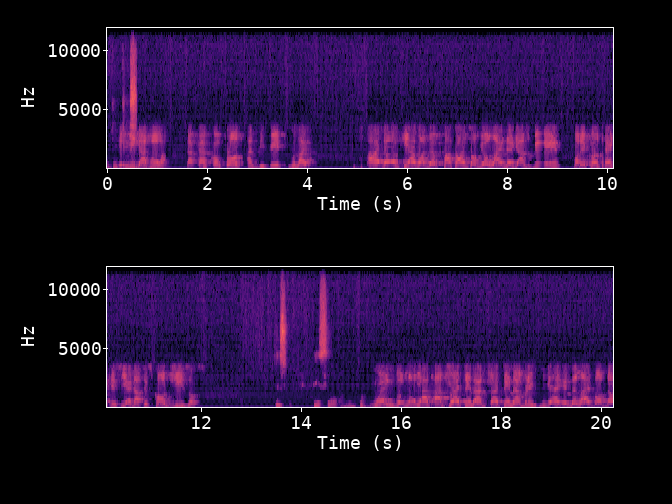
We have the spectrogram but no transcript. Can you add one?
a bigger tower that can confront and defeat Goliath. I don't care what the patterns of your lineage has been, but the content is here that is called Jesus. Jésù. When Goliath are threatened and threatened and bring fear in the life of the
